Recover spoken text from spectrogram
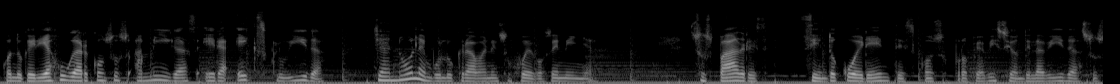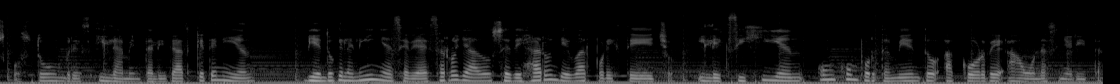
Cuando quería jugar con sus amigas era excluida, ya no la involucraban en sus juegos de niñas. Sus padres, siendo coherentes con su propia visión de la vida, sus costumbres y la mentalidad que tenían, Viendo que la niña se había desarrollado, se dejaron llevar por este hecho y le exigían un comportamiento acorde a una señorita,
